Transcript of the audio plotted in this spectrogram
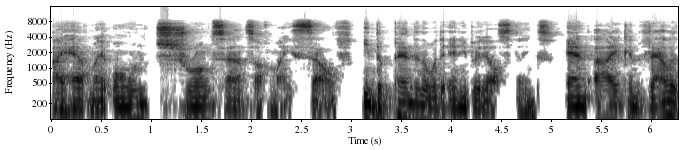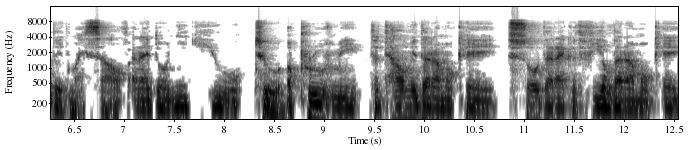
I have my own strong sense of myself, independent of what anybody else thinks, and I can validate myself, and I don't need you to approve me, to tell me that I'm okay, so that I could feel that I'm okay.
